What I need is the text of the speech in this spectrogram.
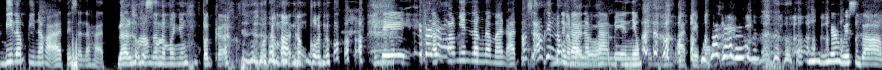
bilang pinaka-ate sa lahat. Lalabas na Tama. naman yung pagka, pagkamanang ko, no? Hindi, ang amin lang naman, Ate Ang sa akin lang naman, no? namin yung pagiging ate mo. Your wisdom.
